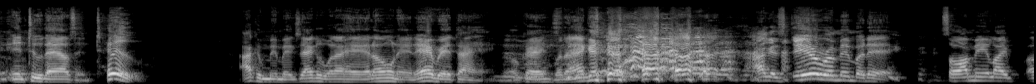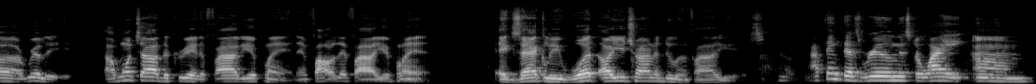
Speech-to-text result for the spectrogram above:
in 2002. I can remember exactly what I had on and everything. Okay, but I can I can still remember that. So I mean, like, uh, really, I want y'all to create a five year plan and follow that five year plan. Exactly what are you trying to do in five years? I think that's real, Mr. White. Um,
